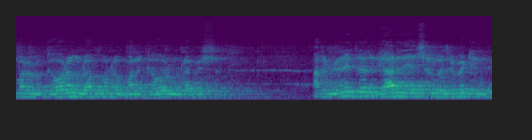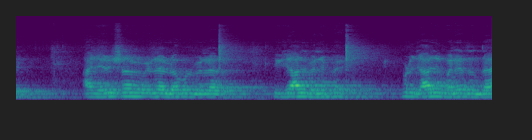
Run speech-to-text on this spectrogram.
మనం గౌరవం లోకంలో మనకు గౌరవం లభిస్తుంది. అక్కడ వెళ్ళిన గాడిద వేసుకొని వదిలిపెట్టింది. ఆయన ఎరుసలం వెళ్ళారు లోపల వెళ్ళారు ఈ గాలి వెళ్ళిపోయి ఇప్పుడు గాలి మర్యాద ఉందా?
